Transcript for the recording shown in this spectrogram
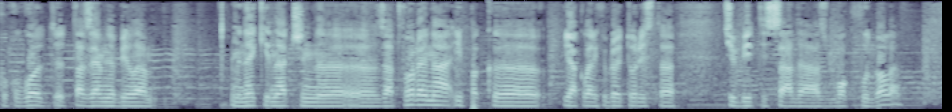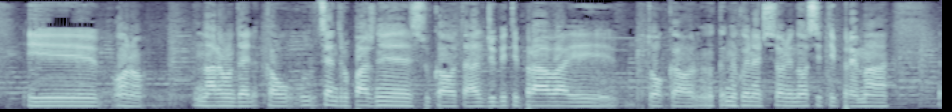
koliko god ta zemlja bila na neki način e, zatvorena, ipak e, jako veliki broj turista će biti sada zbog futbala i ono naravno da je kao u centru pažnje su kao ta LGBT prava i to kao na- koji način se oni nositi prema e,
